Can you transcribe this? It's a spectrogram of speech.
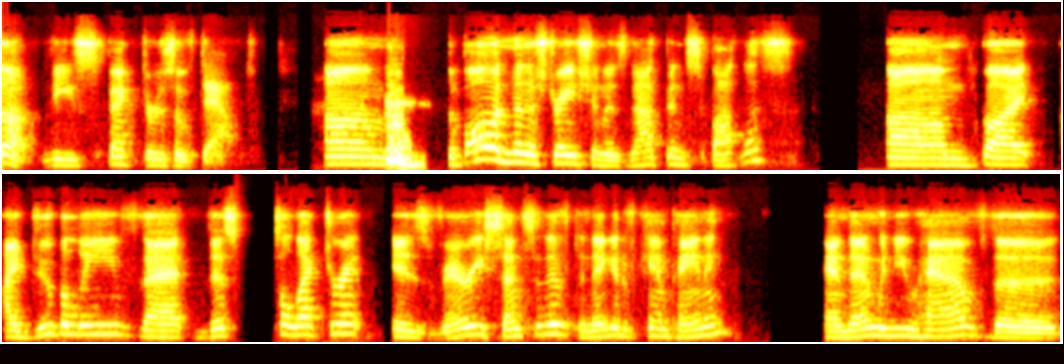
up these specters of doubt. Um, the Ball administration has not been spotless, um, but I do believe that this electorate is very sensitive to negative campaigning. And then when you have the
